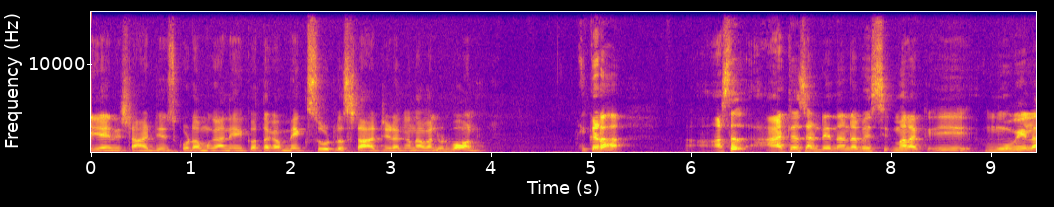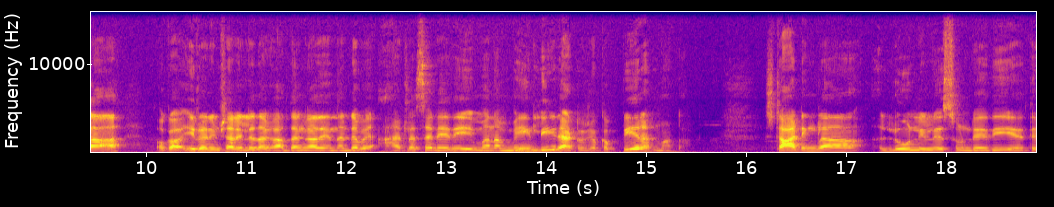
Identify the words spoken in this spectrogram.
ఏఐని స్టార్ట్ చేసుకోవడం కానీ కొత్తగా మెక్ సూట్లు స్టార్ట్ చేయడం కానీ అవన్నీ కూడా బాగున్నాయి. ఇక్కడ అసలు యాక్టర్స్ అంటే ఏంటంటే అవి మనకి మూవీలా ఒక ఇరవై నిమిషాలు వెళ్ళేదాకా అర్థం కాదు ఏంటంటే అట్లస్ అనేది మన మెయిన్ లీడ్ యాక్టర్ యొక్క పేరు అనమాట స్టార్టింగ్లో లోన్లీనెస్ ఉండేది ఏదైతే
